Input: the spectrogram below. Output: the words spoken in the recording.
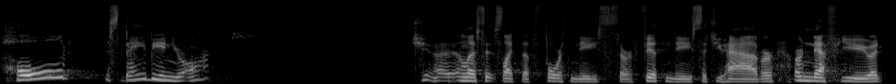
hold this baby in your arms. Uh, unless it's like the fourth niece or fifth niece that you have, or, or nephew, and,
